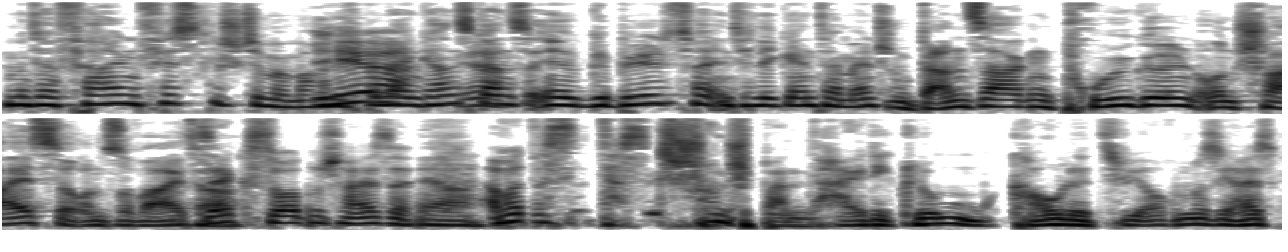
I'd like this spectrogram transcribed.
mit der feinen Fistelstimme machen. Ich Ja, bin ein ganz, ja. ganz äh, gebildeter, intelligenter Mensch und dann sagen prügeln und Scheiße und so weiter. Sechs Sorten Scheiße. Ja. Aber das, das ist schon spannend. Heidi Klum, Kaulitz, wie auch immer sie heißt.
